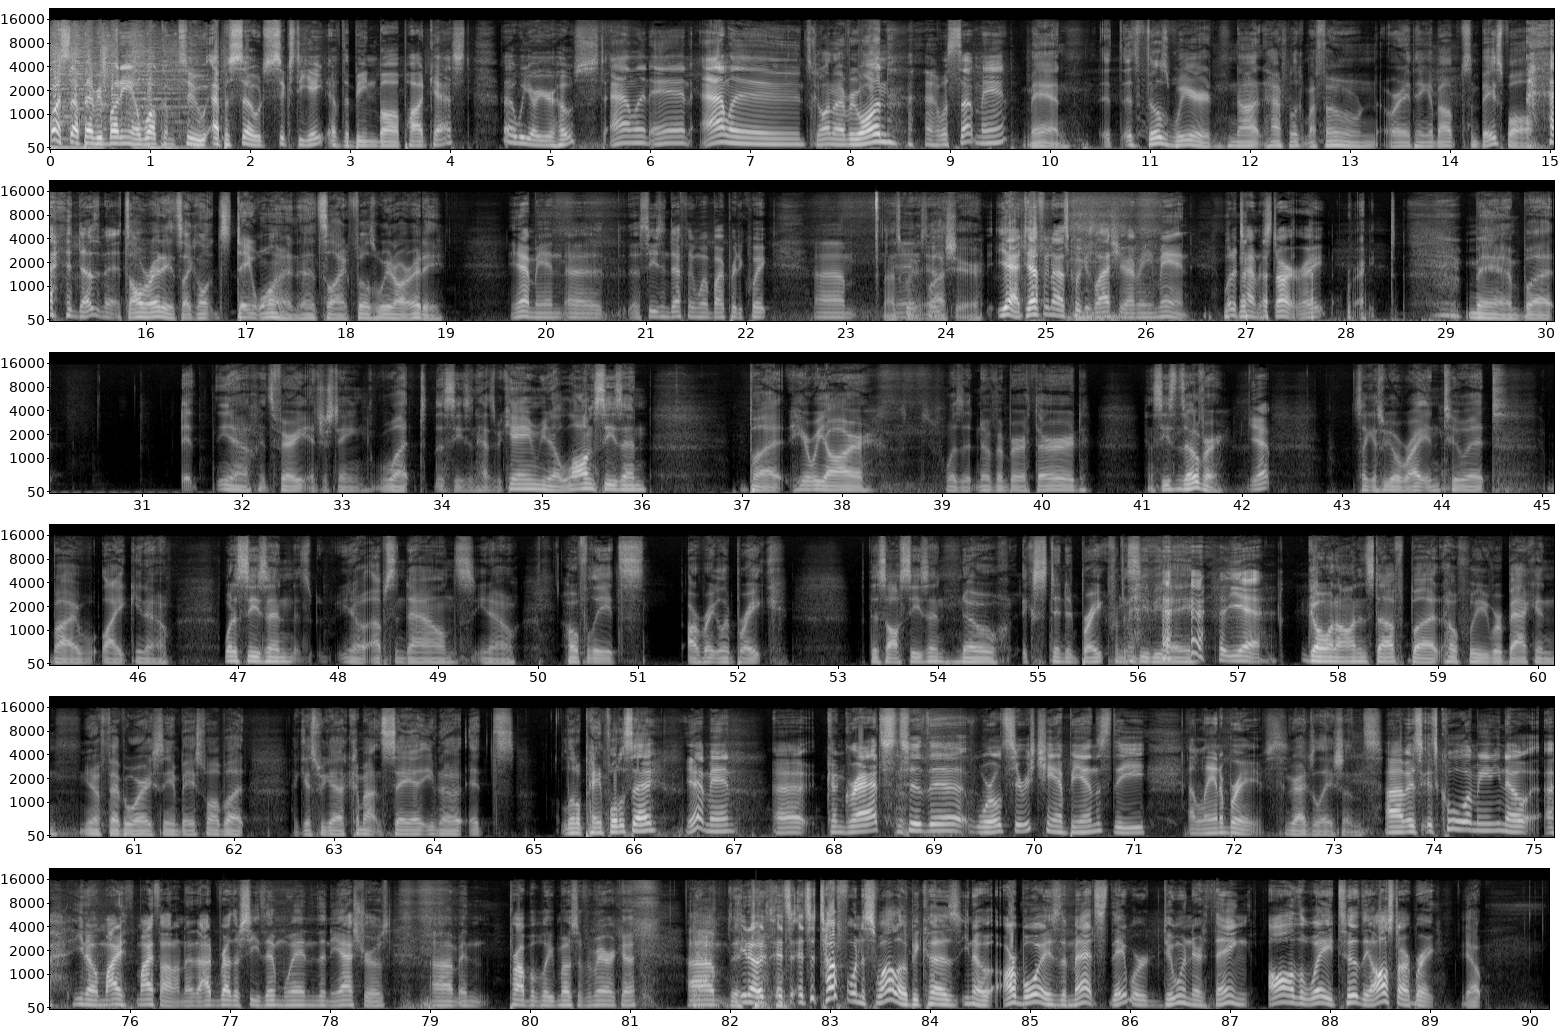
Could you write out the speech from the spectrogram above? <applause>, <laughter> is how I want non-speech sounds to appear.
What's up, everybody, and welcome to episode 68 of the Beanball Podcast. Uh, we are your hosts, Alan and Alan. What's going on, everyone? <laughs> What's up, man? Man, it, it feels weird not having to look at my phone or anything about some baseball. <laughs> Doesn't it? it's already, it's like, oh, it's day one, and it's like, feels weird already. Yeah, man. Uh, the season definitely went by pretty quick. Um, Not as quick as was- last year. Yeah, definitely not as quick as last year. I mean, man, what a time to start, <laughs> right? right. Man, but it, you know, it's very interesting what the season has became. You know, long season, but here we are. Was it November 3rd? And the season's over. Yep. So I guess we go right into it by like, you know, what a season, it's, you know, ups and downs, you know. Hopefully it's our regular break this off season, no extended break from the CBA <laughs> yeah. going on and stuff, but hopefully we're back in, you know, February seeing baseball, but I guess we got to come out and say it even though it's a little painful to say. Yeah, man. Uh, congrats <laughs> to the World Series champions, the Atlanta Braves. Congratulations. Um, it's it's cool. I mean, you know, uh, you know my my thought on it. I'd rather see them win than the Astros, um, and probably most of America. Yeah, Um, <laughs> you know, it's, it's it's a tough one to swallow because you know our boys, the Mets, they were doing their thing all the way to the All Star break, Yep.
